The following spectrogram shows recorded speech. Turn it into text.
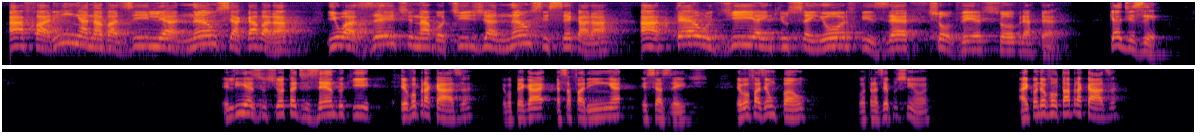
a farinha na vasilha não se acabará, e o azeite na botija não se secará, até o dia em que o Senhor fizer chover sobre a terra. Quer dizer, Elias, o Senhor está dizendo que eu vou para casa, eu vou pegar essa farinha esse azeite, eu vou fazer um pão, vou trazer para o Senhor. Aí quando eu voltar para casa,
